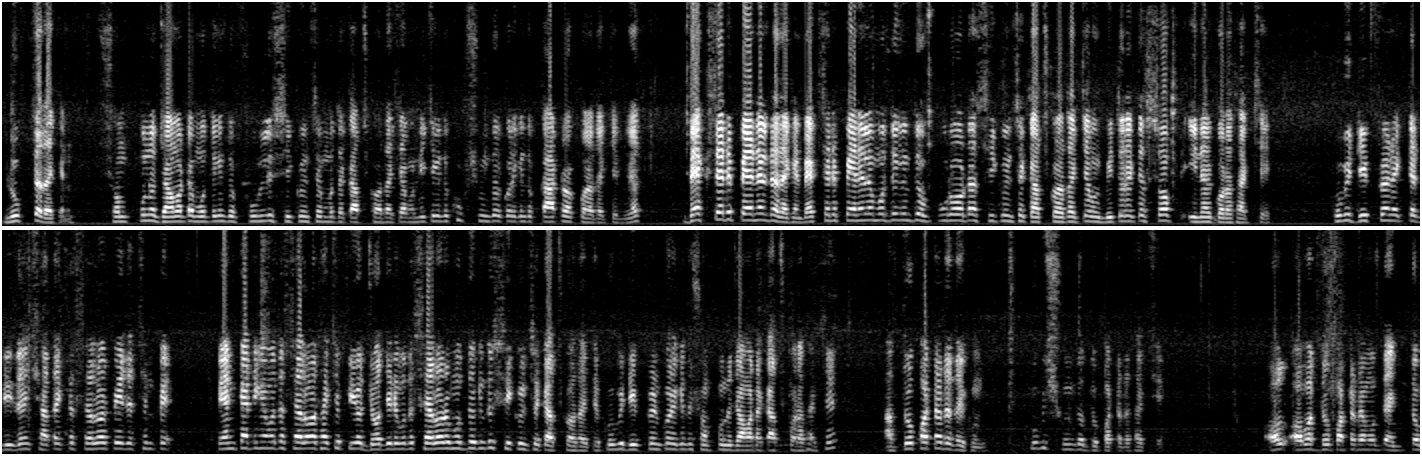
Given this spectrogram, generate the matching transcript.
লুকটা দেখেন। সম্পূর্ণ জামাটার মধ্যে কিন্তু ফুললি সিকুয়েন্সের মধ্যে কাজ করা থাকছে এবং নিচে কিন্তু খুব সুন্দর করে কিন্তু কাট ওয়ার্ক করা থাকছে বিয়াস ব্যাক সাইডের প্যানেলটা দেখেন ব্যাক সাইডের প্যানেলের মধ্যে কিন্তু পুরোটা সিকুয়েন্সে কাজ করা থাকছে এবং ভিতরে একটা সফট ইনার করা থাকছে। খুবই ডিফারেন্ট একটা ডিজাইন সাথে একটা সালোয়ার পেয়ে যাচ্ছেন প্যান কাটিং এর মধ্যে সালোয়ার থাকছে পিওর জর্জের মধ্যে সালোয়ারের মধ্যে কিন্তু সিকুয়েন্সে কাজ করা থাকছে। খুবই ডিফারেন্ট করে কিন্তু সম্পূর্ণ জামাটা কাজ করা থাকছে। আর দোপাট্টাটা দেখুন, খুবই সুন্দর দোপাট্টাটা থাকছে। অল ওভার দোপাট্টাটার মধ্যে একদম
